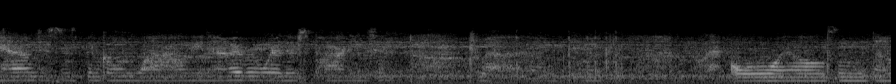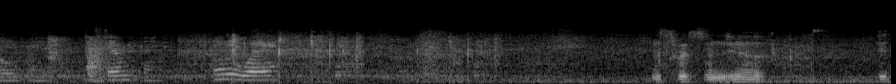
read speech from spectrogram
town just has been going wild, you know. Everywhere there's parties and drugs and oils and dope and just everything. Anyway. in Switzerland, you know, it's,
